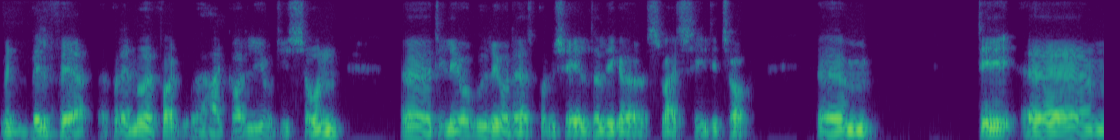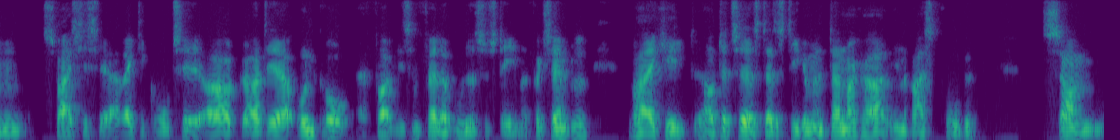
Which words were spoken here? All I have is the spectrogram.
men velfærd på den måde, at folk har et godt liv, de er sunde, øh, de lever, udlever deres potentiale, der ligger Schweiz helt i top. Øhm, det øh, Schweiz især er rigtig god til at gøre, det er at undgå, at folk ligesom falder ud af systemet. For eksempel, var har jeg ikke helt opdateret statistikker, men Danmark har en restgruppe, som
